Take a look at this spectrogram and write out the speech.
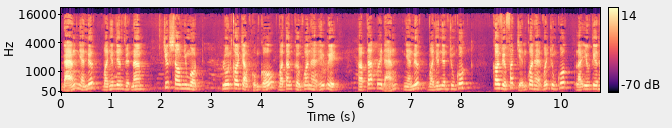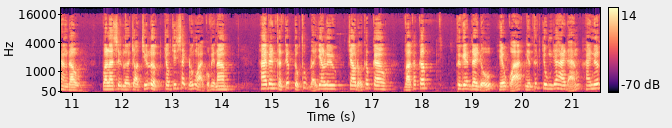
Đảng, Nhà nước và nhân dân Việt Nam trước sau như một luôn coi trọng củng cố và tăng cường quan hệ hữu nghị, hợp tác với Đảng, Nhà nước và nhân dân Trung Quốc, coi việc phát triển quan hệ với Trung Quốc là ưu tiên hàng đầu và là sự lựa chọn chiến lược trong chính sách đối ngoại của Việt Nam. Hai bên cần tiếp tục thúc đẩy giao lưu, trao đổi cấp cao và các cấp, thực hiện đầy đủ, hiệu quả nhận thức chung giữa hai đảng, hai nước,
